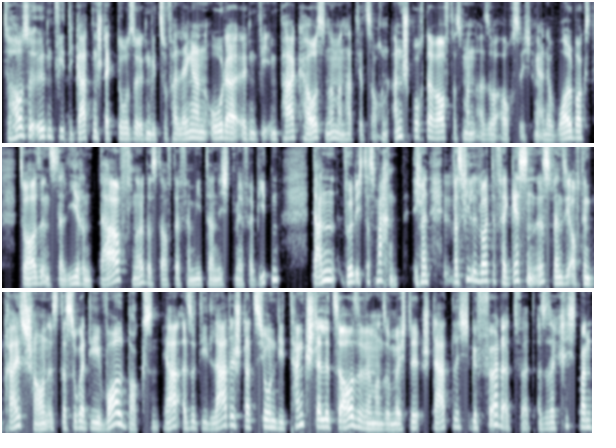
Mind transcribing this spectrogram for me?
zu Hause irgendwie die Gartensteckdose irgendwie zu verlängern oder irgendwie im Parkhaus, ne, man hat jetzt auch einen Anspruch darauf, dass man also auch sich eine Wallbox zu Hause installieren darf, ne, das darf der Vermieter nicht mehr verbieten, dann würde ich das machen. Ich meine, was viele Leute vergessen ist, wenn sie auf den Preis schauen, ist, dass sogar die Wallboxen, ja, also die Ladestation, die Tankstelle zu Hause, wenn man so möchte, staatlich gefördert wird. Also da kriegt man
